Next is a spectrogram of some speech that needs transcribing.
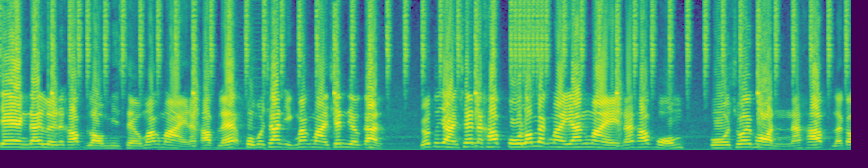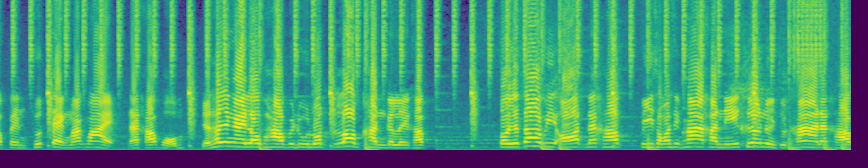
แจ้งได้เลยนะครับ เรามีเซลล์มากมายนะครับ และโปรโมชั่นอีกมากมายเช่นเดียวกันยกตัวอย่างเช่นนะครับโปรล้อแมกใหม่ยางใหม่นะครับผมโปรช่วยผ่อนนะครับแล้วก็เป็นชุดแต่งมากมายนะครับผมเดี๋ยวถ้ายังไงเราพาไปดูรถรอบคันกันเลยครับ Toyota Vios นะครับปี 2015 คันนี้เครื่อง 1.5 นะครับ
